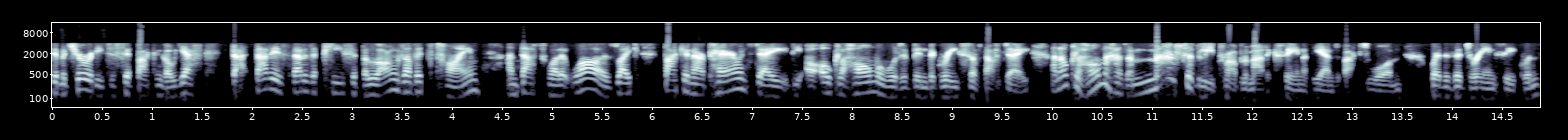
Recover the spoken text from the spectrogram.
the maturity to sit back and go, yes, that, that is that is a piece. It belongs of its time, and that's what it was. Like back in our parents' day, the uh, Oklahoma would have been the Grease of that day, and Oklahoma has a massively problematic scene at the end of Act One where there's a dream sequence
